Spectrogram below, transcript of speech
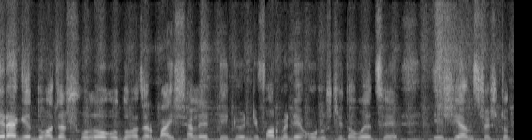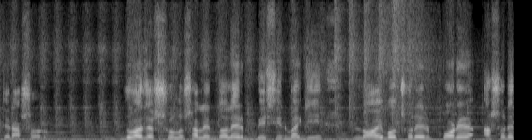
এর আগে দু হাজার ষোলো ও দু সালে টি টোয়েন্টি ফরম্যাটে অনুষ্ঠিত হয়েছে এশিয়ান শ্রেষ্ঠত্বের আসর। দু হাজার ষোলো সালের দলের বেশিরভাগই নয় বছরের পরের আসরে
